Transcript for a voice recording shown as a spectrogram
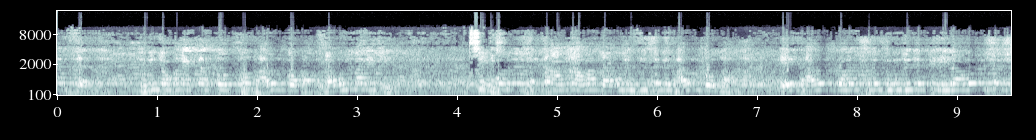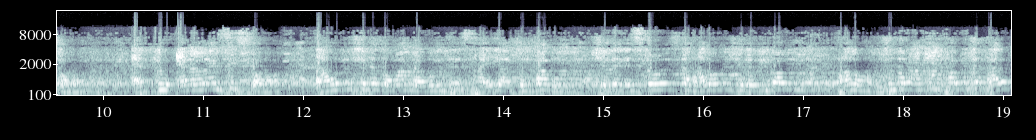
Elaborative তুমি যখন একটা তথ্য ধারণ করো মেমোরি মানে কি? ইনফরমেশনটা আমি আমার মেমোরি সিস্টেমে ধারণ করলাম। এই ধারণ করার সময় তুমি যদি একটু ইলাবোরেশন করো একটু অ্যানালাইসিস করো তাহলে সেটা তোমার মেমোরিতে স্থায়ী আসন পাবে। সেটার স্টোরেজটা ভালো হবে সেটা রিকল ভালো হবে সুতরাং আমি ইনফরমেশন ধারণ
